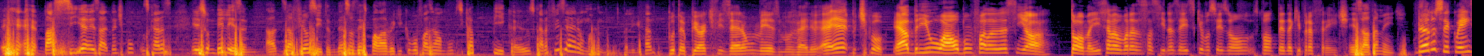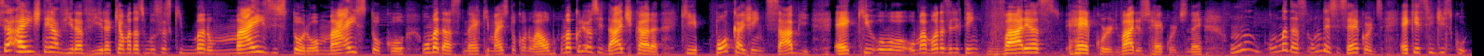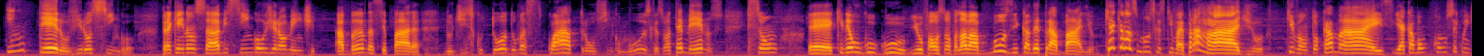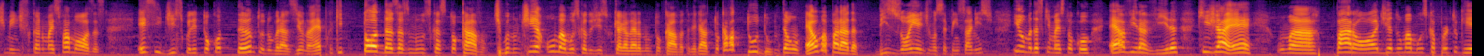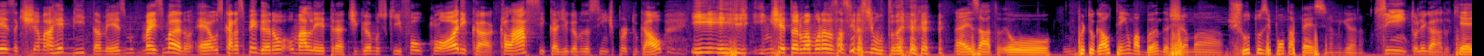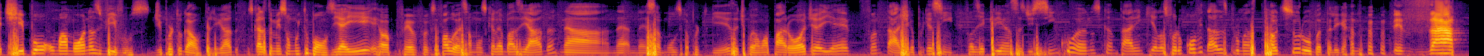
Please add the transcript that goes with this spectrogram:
bacia, exato. Então, tipo, os caras, eles falam, beleza, a desafio aceito, me dá essas 10 palavras aqui que eu vou fazer uma música pica. E os caras fizeram, mano, tá ligado? Puta, o pior que fizeram mesmo, velho. É, é, tipo, é abrir o álbum falando assim, ó. Toma, isso é Mamonas Assassinas, é isso que vocês vão, vão ter daqui pra frente. Exatamente. Dando sequência, a gente tem a Vira Vira, que é uma das músicas que, mano, mais estourou, mais tocou. Uma das, né, que mais tocou no álbum. Uma curiosidade, cara, que pouca gente sabe, é que o, o Mamonas, ele tem várias recordes, vários recordes, né? Um, uma das, um desses recordes é que esse disco inteiro virou single. Pra quem não sabe, single geralmente a banda separa do disco todo umas quatro ou cinco músicas, ou até menos, que são é, que nem o Gugu e o Faustão falavam, música de trabalho. Que é aquelas músicas que vai pra rádio, que vão tocar mais e acabam consequentemente ficando mais famosas. Esse disco ele tocou tanto no Brasil na época que todas as músicas tocavam. Tipo, não tinha uma música do disco que a galera não tocava, tá ligado? Tocava tudo. Então, é uma parada bizonha de você pensar nisso. E uma das que mais tocou é a Vira Vira, que já é uma paródia de uma música portuguesa que chama Arrebita mesmo. Mas, mano, é os caras pegando uma letra, digamos que folclórica, clássica, digamos assim, de Portugal, e, e injetando Mamonas Assassinas junto, né? É, exato. Eu... Em Portugal tem uma banda chama Chutos e Pontapés, se não me engano. Sim, tô ligado. Que é tipo o Mamonas Vivos de Portugal, tá ligado? Os caras também são muito bons. E aí, foi, foi o que você falou, essa música ela é baseada na, na- nessa música portuguesa, tipo, é uma paródia e é fantástica, porque assim, fazia crianças de 5 anos cantarem que elas foram convidadas pra uma tal de suruba, tá ligado?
